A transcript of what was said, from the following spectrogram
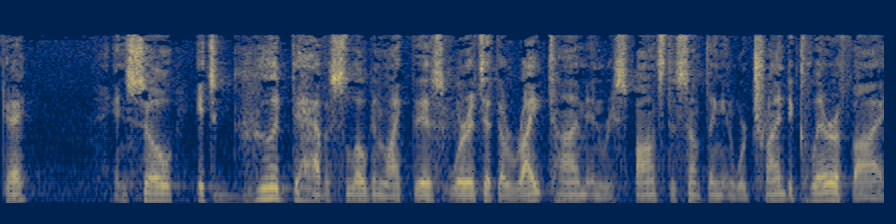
Okay? And so it's good to have a slogan like this where it's at the right time in response to something and we're trying to clarify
